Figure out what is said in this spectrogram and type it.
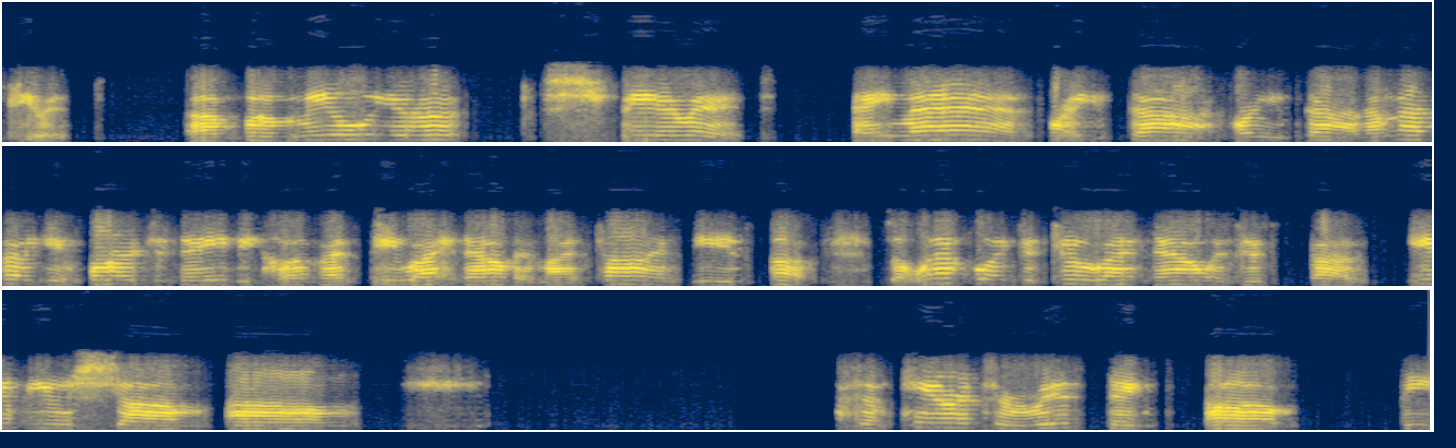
spirit. A familiar spirit. Amen. Praise God. Praise God. I'm not going to get far today because I see right now that my time is up. So what I'm going to do right now is just uh, give you some um, some characteristics of the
